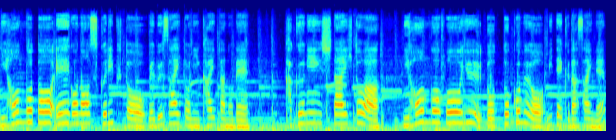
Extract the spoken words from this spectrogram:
日本語と英語のスクリプトをウェブサイトに書いたので、確認したい人は日本語 4u.com を見てくださいね。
